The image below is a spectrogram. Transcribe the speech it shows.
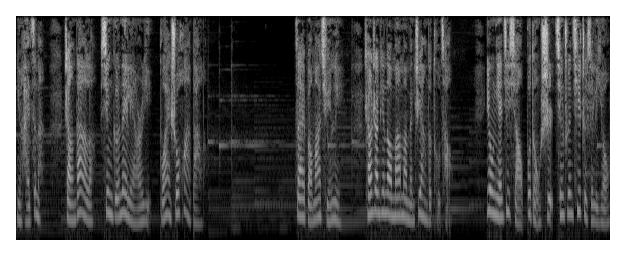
女孩子嘛，长大了性格内敛而已，不爱说话罢了。在宝妈群里，常常听到妈妈们这样的吐槽，用年纪小、不懂事、青春期这些理由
